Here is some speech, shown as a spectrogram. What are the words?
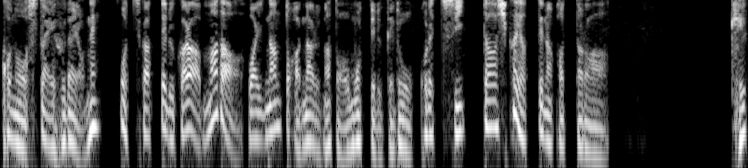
このスタイフだよね。を使ってるから、まだはなんとかなるなとは思ってるけど、これツイッターしかやってなかったら、結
